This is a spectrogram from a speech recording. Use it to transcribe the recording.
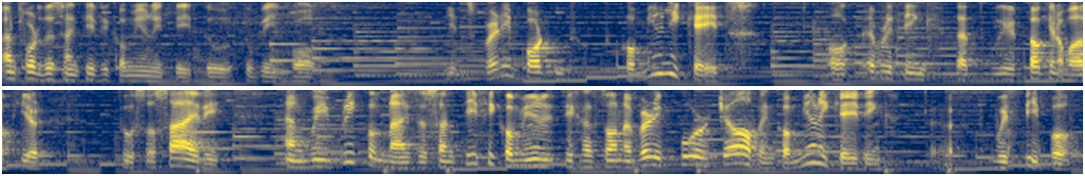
and for the scientific community to, to be involved. It's very important to communicate everything that we're talking about here to society. And we recognize the scientific community has done a very poor job in communicating uh, with people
